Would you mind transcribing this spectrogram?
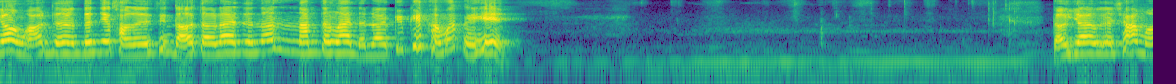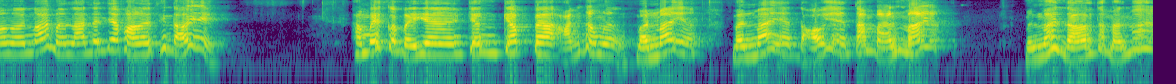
Chứ không đến tin cho thần thiên tử từ lên nó năm tương lên rồi kiếp kiếp không mất người hiền. Tự giờ sao mọi người nói mình là tin cho thần thiên tử hiền. Không biết có bị ờ, chân chấp ờ, ảnh không mình mới ờ, mình mới đổi tấm ảnh mới mình mới đổi tấm ảnh mới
